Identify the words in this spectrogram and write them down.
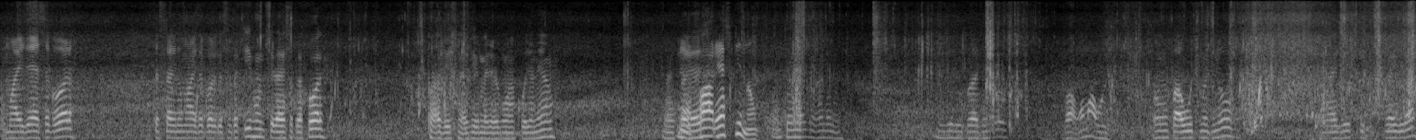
Com mais essa agora. Tá saindo mais agora dessa daqui. Vamos tirar essa pra fora. Pra ver se nós vemos mais alguma coisa nela. Não, parece, parece que não. não tem mais nada não. Vamos derrubar de novo. Bom, vamos a última. Vamos pra última de novo. Nós ver se vai virar.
